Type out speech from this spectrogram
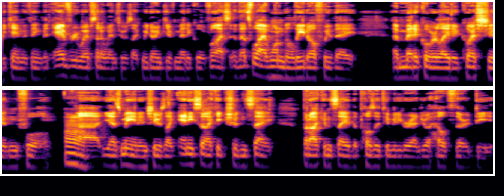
became the thing. But every website I went to was like, we don't give medical advice, and that's why I wanted to lead off with a a medical related question for Mm. uh, Yasmin, and she was like, any psychic shouldn't say, but I can say the positivity around your health, though, dear.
